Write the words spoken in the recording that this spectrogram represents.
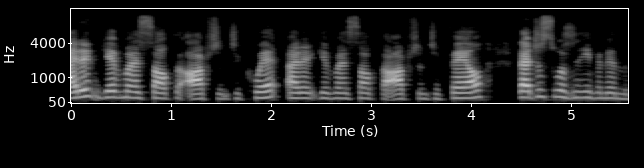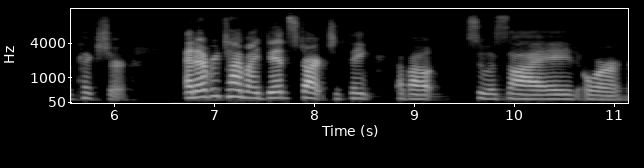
I didn't give myself the option to quit. I didn't give myself the option to fail. That just wasn't even in the picture. And every time I did start to think about suicide or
